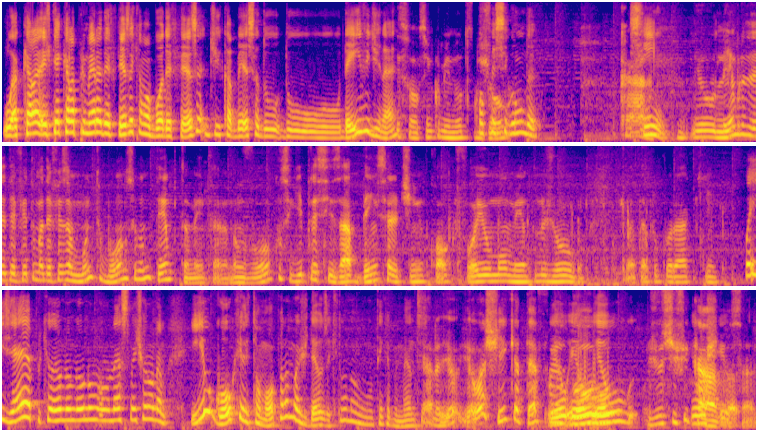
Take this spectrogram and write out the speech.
O, aquela, ele tem aquela primeira defesa, que é uma boa defesa, de cabeça do, do David, né? Isso, cinco minutos Qual foi a segunda? Cara, Sim. eu lembro de ter feito uma defesa muito boa no segundo tempo também, cara. Não vou conseguir precisar bem certinho qual foi o momento do jogo. Deixa eu até procurar aqui. Pois é, porque eu, eu, eu, honestamente eu não lembro. E o gol que ele tomou, pelo amor de Deus, aquilo não, não tem cabimento. Cara, eu, eu achei que até foi eu, um eu, eu, justificável, eu achei, sabe?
